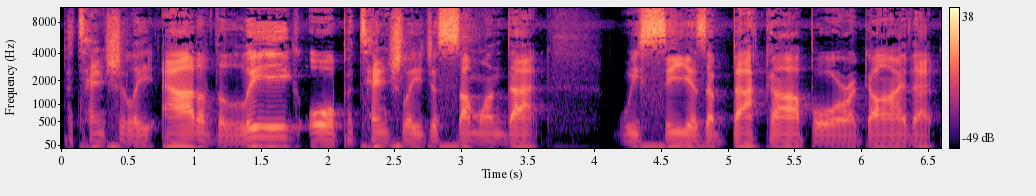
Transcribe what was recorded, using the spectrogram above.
potentially out of the league or potentially just someone that we see as a backup or a guy that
